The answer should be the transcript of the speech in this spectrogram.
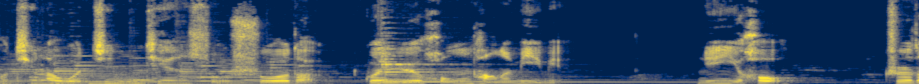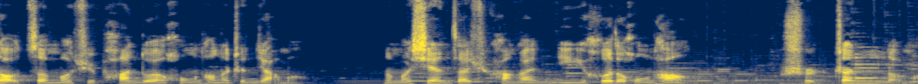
好，听了我今天所说的关于红糖的秘密，您以后知道怎么去判断红糖的真假吗？那么现在去看看你喝的红糖是真的吗？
